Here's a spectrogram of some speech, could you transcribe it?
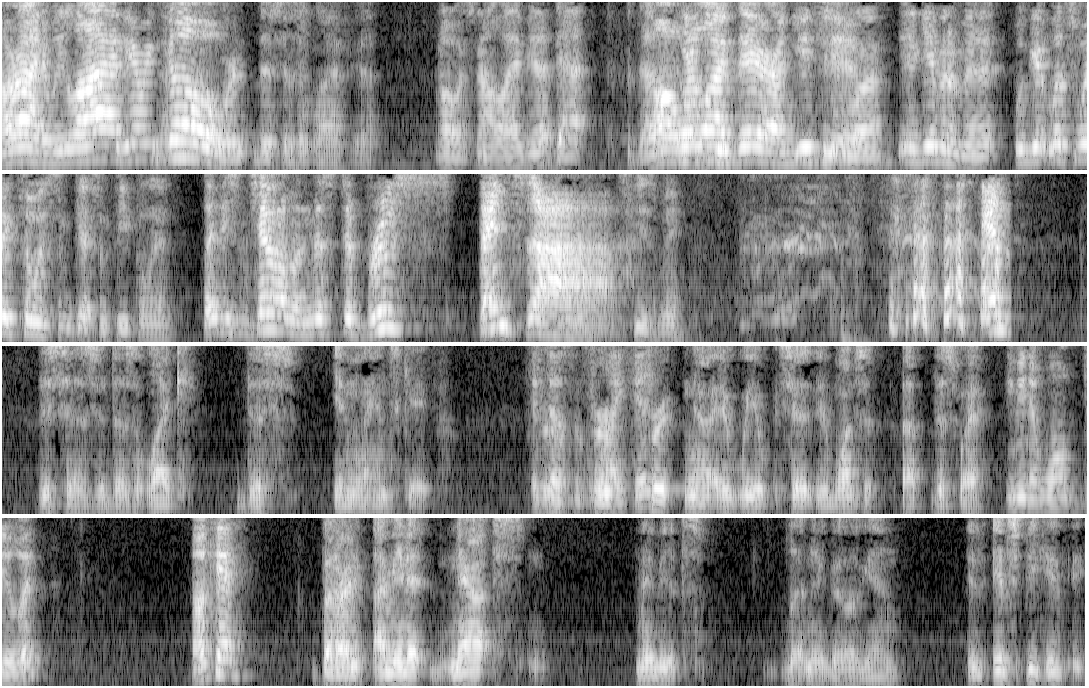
All right, are we live? Here we No, go. we're- this isn't live yet. Oh, it's not live yet. That. That's Oh, we're live there on YouTube. live. Yeah, give it a minute. We'll get. Let's wait till we some get some people in. Ladies and gentlemen, Mr. Bruce Spencer. Excuse me. And This says it doesn't like this in landscape. it For- doesn't for- like it. For, no, it, we said it wants it up this way. you mean it won't do it? Okay. But I, right. I mean, it now it's maybe it's letting it go again. It, it's.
